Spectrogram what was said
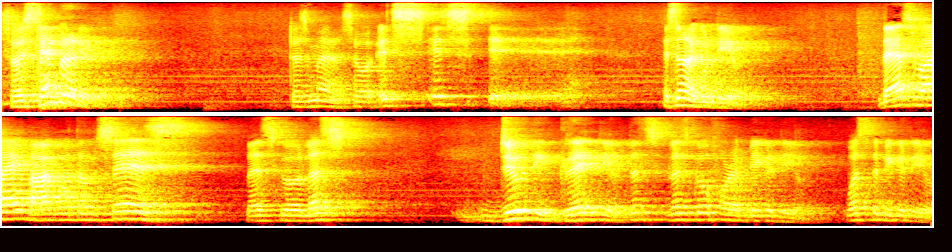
So it's temporary. Doesn't matter. So it's it's it's not a good deal. That's why Bhagavatam says, let's go, let's do the great deal. Let's let's go for a bigger deal. What's the bigger deal?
